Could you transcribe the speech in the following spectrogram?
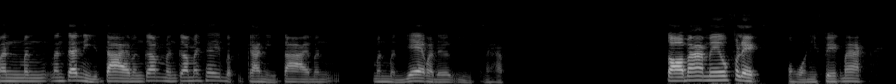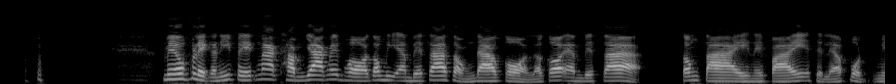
มันมันมันจะหนีตายมันก็มันก็ไม่ใช่แบบการหนีตายมันมันเหมือนแย่กว่าเดิมอีกนะครับ ต่อมาเมลเฟลกโอ้โหนี่เฟกมากเมลเฟลกอันนี้เฟกมากทำยากไม่พอต้องมีแอมเบซ่าสองดาวก่อน แล้วก็แอมเบซ่าต้องตายในไฟท์เสร็จแล้วปลดเม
